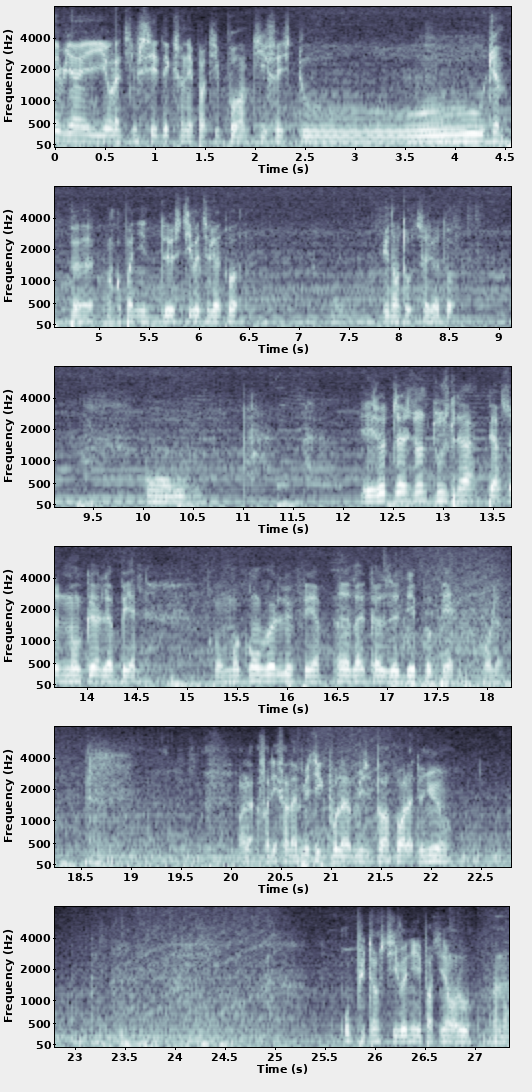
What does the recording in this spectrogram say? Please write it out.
Eh bien, yo la team CDX, on est parti pour un petit face to jump en compagnie de Steven, salut à toi. Et Danto, salut à toi. Les âges sont tous là, personne manque à la PL. Comment qu'on veut le faire à la case des PL Voilà. Voilà, fallait faire la musique pour la par rapport à la tenue. Hein. Oh putain, Steven il est parti dans l'eau. Ah non.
